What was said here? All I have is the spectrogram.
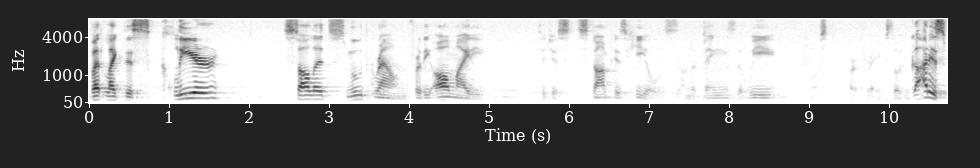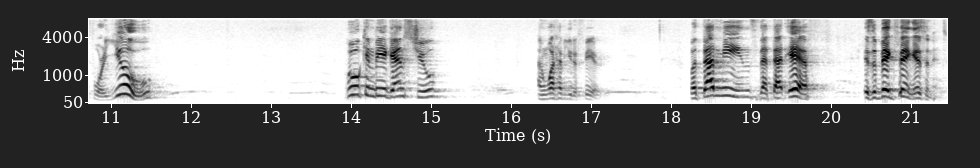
but like this clear, solid, smooth ground for the Almighty to just stomp his heels on the things that we most are afraid. So if God is for you, who can be against you? And what have you to fear? But that means that that if is a big thing, isn't it?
